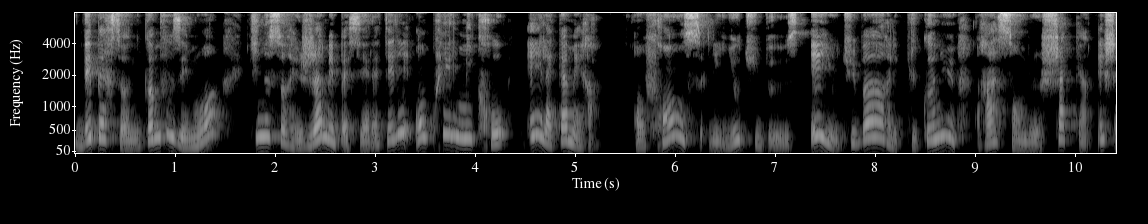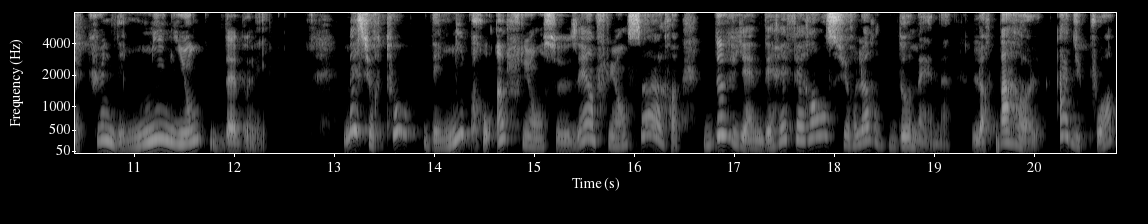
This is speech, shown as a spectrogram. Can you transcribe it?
Des personnes comme vous et moi, qui ne seraient jamais passées à la télé, ont pris le micro et la caméra. En France, les youtubeuses et youtubeurs les plus connus rassemblent chacun et chacune des millions d'abonnés mais surtout des micro-influenceuses et influenceurs deviennent des références sur leur domaine. Leur parole a du poids,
